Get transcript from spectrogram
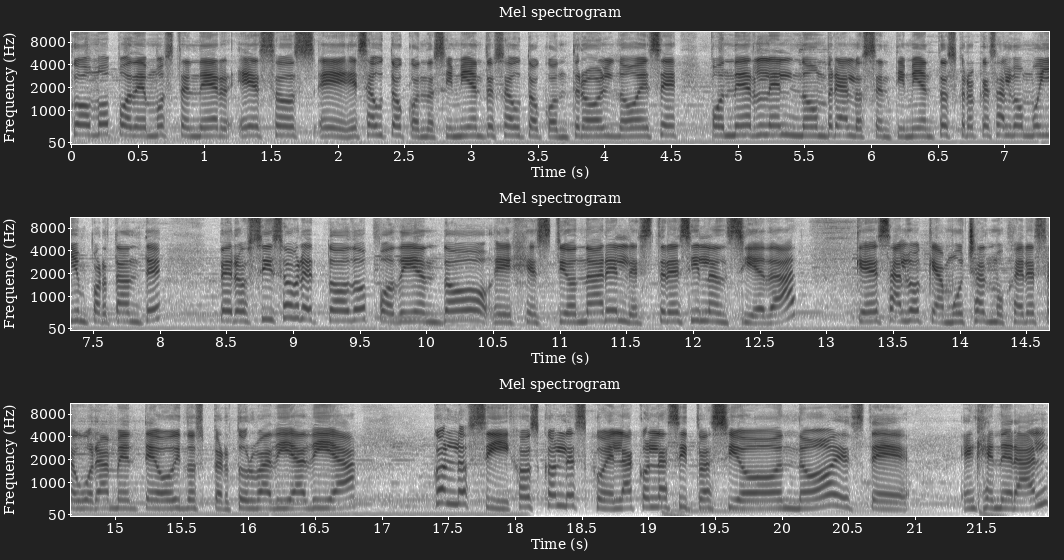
cómo podemos tener esos, eh, ese autoconocimiento, ese autocontrol, ¿no? Ese ponerle el nombre a los sentimientos, creo que es algo muy importante. pero sí sobre todo pudiendo gestionar el estrés y la ansiedad, que es algo que a muchas mujeres seguramente hoy nos perturba día a día con los hijos, con la escuela, con la situación, ¿no? Este, en general.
